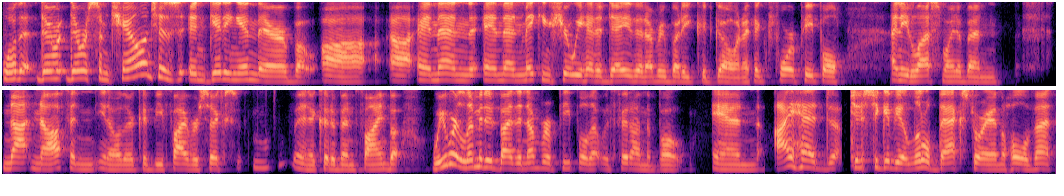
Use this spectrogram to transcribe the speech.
well, there there were some challenges in getting in there, but uh, uh, and then and then making sure we had a day that everybody could go. And I think four people, any less might have been not enough and you know there could be five or six and it could have been fine but we were limited by the number of people that would fit on the boat. And i had just to give you a little backstory on the whole event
